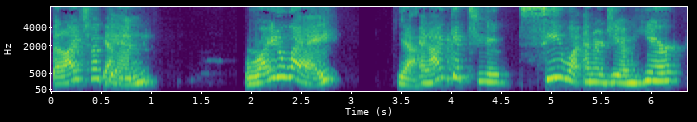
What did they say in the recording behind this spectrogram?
that I took yeah. in right away. Yeah. And I get to see what energy I'm here,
